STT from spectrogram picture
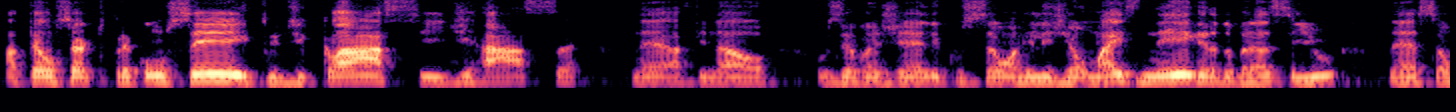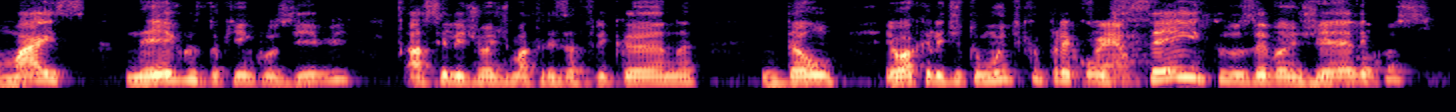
até um certo preconceito de classe, de raça, né? afinal, os evangélicos são a religião mais negra do Brasil, né? são mais negros do que, inclusive, as religiões de matriz africana. Então, eu acredito muito que o preconceito dos evangélicos. Desculpa,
